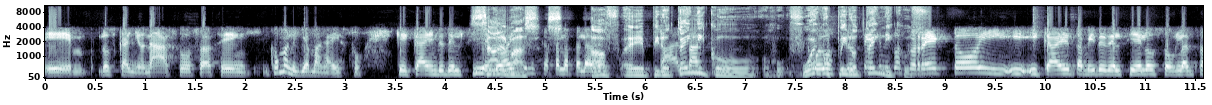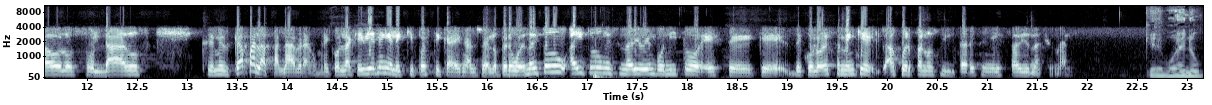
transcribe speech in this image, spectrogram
eh, los cañonazos, hacen, ¿cómo le llaman a esto? Que caen desde el cielo. Ay, Salvas, la palabra. ah, eh, pirotécnico, fuegos pirotécnicos. Correcto, y, y- y caen también desde el cielo, son lanzados los soldados. Se me escapa la palabra, hombre, con la que vienen el equipo este y caen al suelo. Pero bueno, hay todo, hay todo un escenario bien bonito este, que, de colores también que acuerpan los militares en el Estadio Nacional. Qué bueno.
